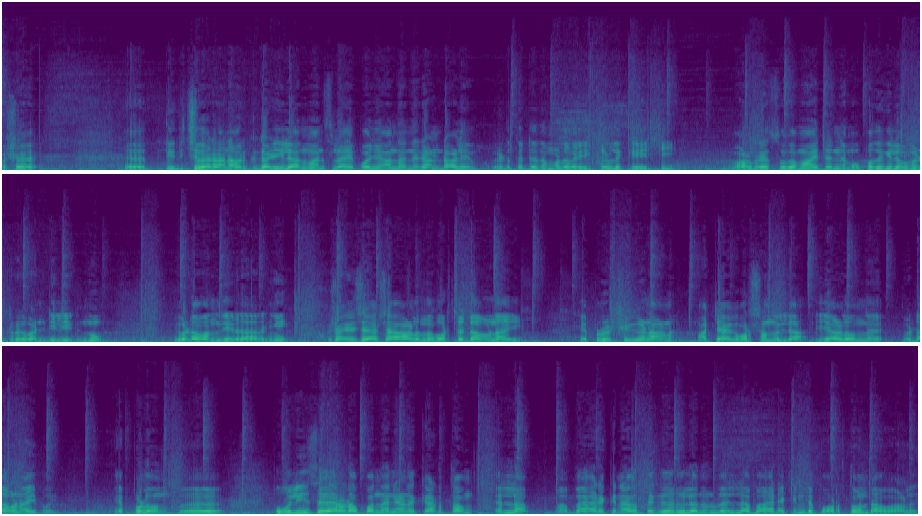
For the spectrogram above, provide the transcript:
പക്ഷേ തിരിച്ചു വരാൻ അവർക്ക് കഴിയില്ല എന്ന് മനസ്സിലായപ്പോൾ ഞാൻ തന്നെ രണ്ടാളെയും എടുത്തിട്ട് നമ്മൾ വെഹിക്കിളിൽ കയറ്റി. വളരെ സുഖമായിട്ട് തന്നെ മുപ്പത് കിലോമീറ്റർ വണ്ടിയിലിരുന്നു. ഇവിടെ വന്നിറങ്ങി പക്ഷേ അതിന് ശേഷം ആളൊന്ന് കുറച്ച് ഡൗൺ ആയി. എപ്പോഴും ക്ഷീണമാണ് മറ്റേക്ക് പ്രശ്നമൊന്നുമില്ല. ഇയാളൊന്ന് ഡൗൺ ആയി പോയി. എപ്പോഴും പോലീസുകാരോടൊപ്പം തന്നെയാണ്. കിടത്തം എല്ലാം. ബാരക്കിനകത്ത് കയറില്ല എന്നുള്ളത് എല്ലാ ബാരക്കിന്റെ പുറത്തും ഉണ്ടാവും ആൾ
